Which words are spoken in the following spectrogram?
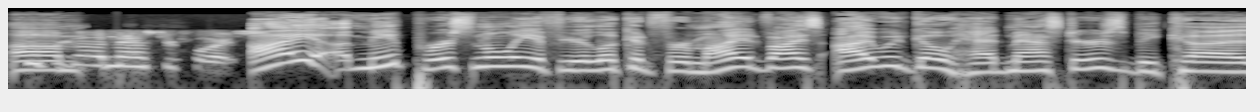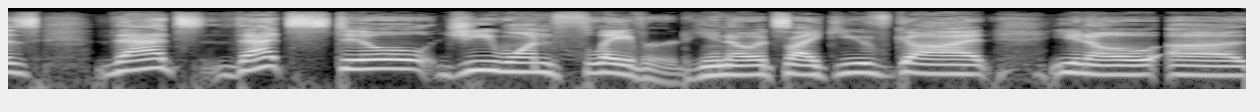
Um, God Master Force. I, uh, me personally, if you're looking for my advice, I would go Headmasters because that's that's still G1 flavored. You know, it's like you've got you know uh,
